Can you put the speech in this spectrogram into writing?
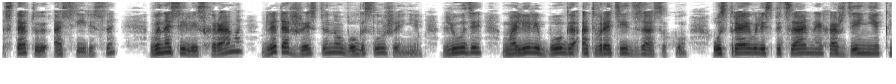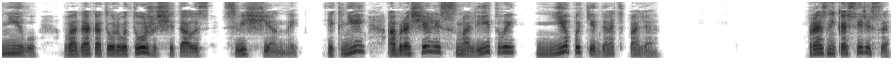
статую Осириса выносили из храма для торжественного богослужения. Люди молили Бога отвратить засуху, устраивали специальное хождение к Нилу, вода которого тоже считалась священной, и к ней обращались с молитвой не покидать поля. Праздник Осириса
